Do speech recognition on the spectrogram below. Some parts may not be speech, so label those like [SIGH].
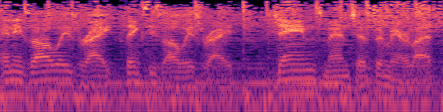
And he's always right, thinks he's always right. James Manchester Merilatt.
